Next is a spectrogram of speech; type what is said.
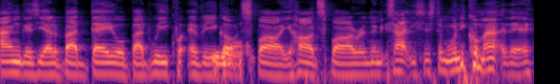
angers. You had a bad day or bad week, whatever. You go and spar, you hard spar, and then it's out your system. When you come out of there,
